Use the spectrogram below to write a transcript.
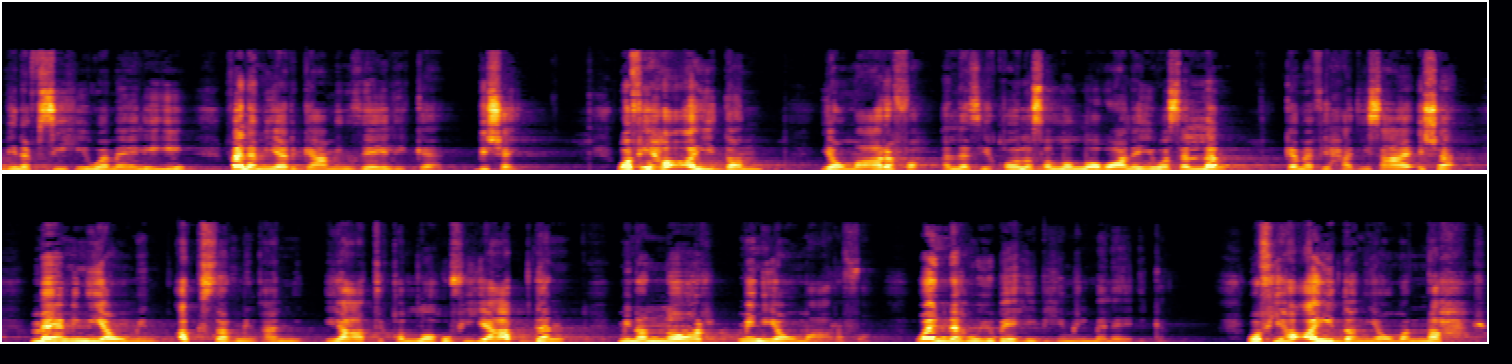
بنفسه وماله فلم يرجع من ذلك بشيء. وفيها أيضا يوم عرفة الذي قال صلى الله عليه وسلم كما في حديث عائشة ما من يوم أكثر من أن يعتق الله فيه عبدا من النار من يوم عرفة وأنه يباهي بهم الملائكة. وفيها أيضا يوم النحر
